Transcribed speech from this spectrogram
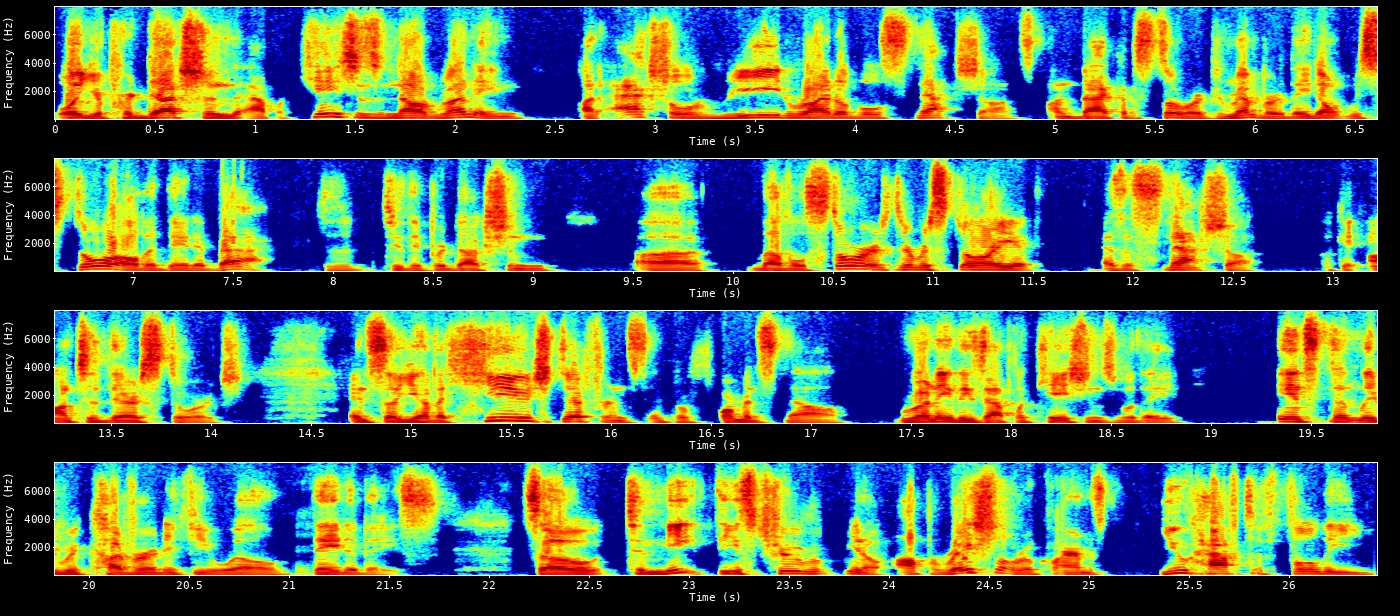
Well, your production applications are now running on actual read writable snapshots on backup storage. Remember, they don't restore all the data back to, to the production uh, level storage. They're restoring it as a snapshot, okay, onto their storage. And so you have a huge difference in performance now running these applications with a instantly recovered, if you will, database. So to meet these true, you know, operational requirements, you have to fully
